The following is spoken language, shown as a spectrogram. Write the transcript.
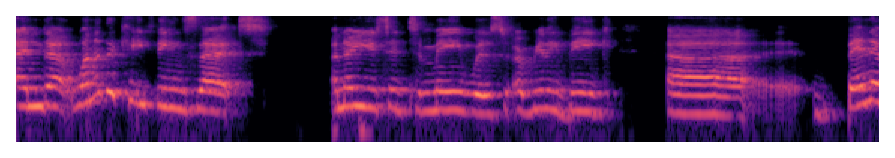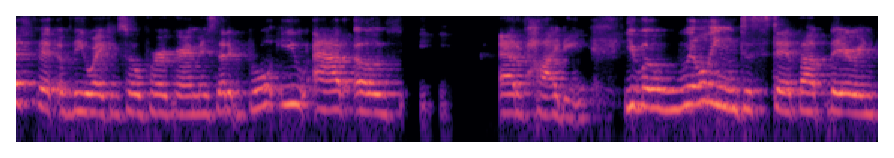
And uh, one of the key things that I know you said to me was a really big uh, benefit of the Awaken Soul program is that it brought you out of out of hiding. You were willing to step up there and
